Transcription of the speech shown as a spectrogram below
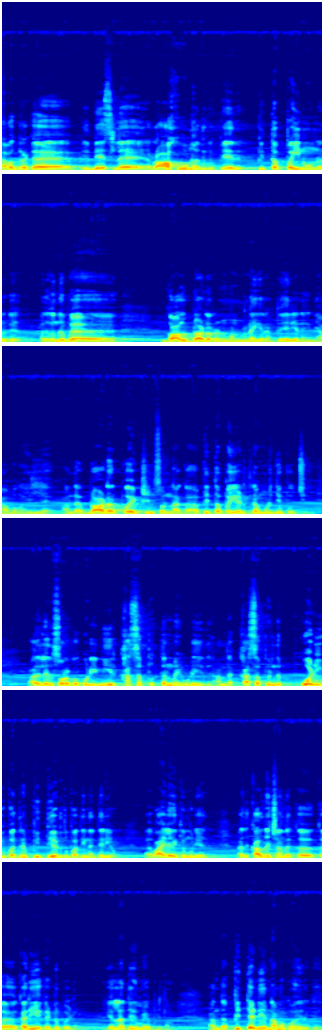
நவக்கிரக பேஸில் ராகுன்னு அதுக்கு பேர். பித்தப்பைன்னு ஒன்று இருக்குது அது வந்து கால் பிளாடர் என்னமோ நினைக்கிறேன். பேர் எனக்கு ஞாபகம் இல்லை. அந்த பிளாடர் போயிடுச்சுன்னு சொன்னாக்கா பித்தப்பை எடுத்துகிட்டா முடிஞ்சு போச்சு. அதுலேருந்து சுரக்கக்கூடிய நீர் கசப்புத்தன்மை உடையது. அந்த கசப்பு இந்த கோழிக்கு பார்த்தீங்கன்னா பித்து எடுத்து பார்த்தீங்கன்னா தெரியும். அது வாயில் வைக்க முடியாது. அது கலந்துச்சுன்னா அந்த க க கறியை கெட்டு போயிடும். எல்லாத்துக்குமே அப்படி தான் அந்த பித்த நீர் நமக்கும் இருக்குது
